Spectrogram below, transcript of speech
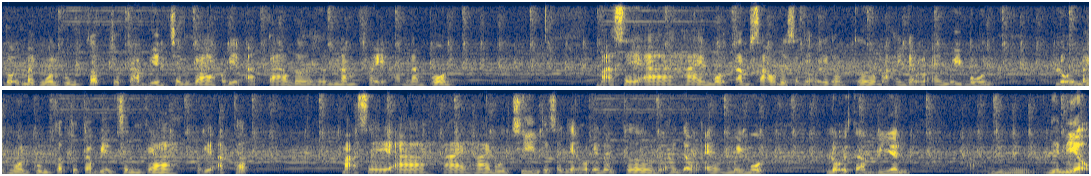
Lỗi mạch nguồn cung cấp cho cảm biến chân ga có điện áp cao lớn hơn 5,25V. Mã CA2186 được xác nhận với động cơ mã hành động là E14 lỗi mạch nguồn cung cấp cho cảm biến chân ga có điện áp thấp. Mã CA2249 được xác nhận hộp đen động cơ lỗi hành động E11 lỗi cảm biến um, nhiên liệu,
